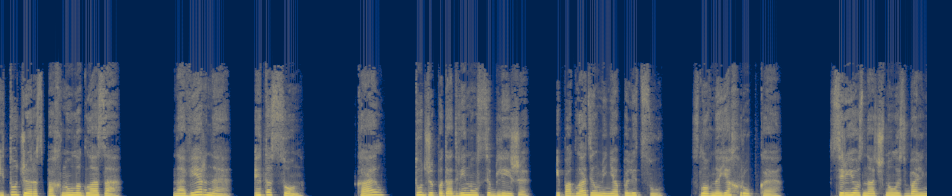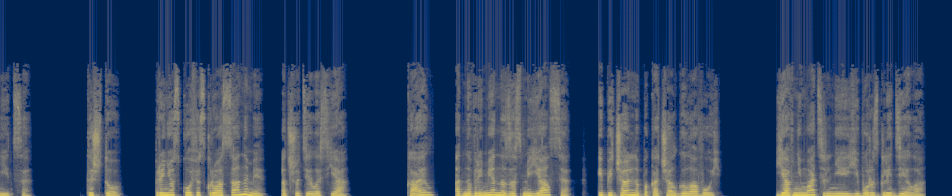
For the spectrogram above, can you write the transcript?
и тут же распахнула глаза. Наверное, это сон. Кайл тут же пододвинулся ближе и погладил меня по лицу, словно я хрупкая. Серьезно очнулась в больнице. «Ты что, принес кофе с круассанами?» — отшутилась я. Кайл одновременно засмеялся и печально покачал головой. Я внимательнее его разглядела.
